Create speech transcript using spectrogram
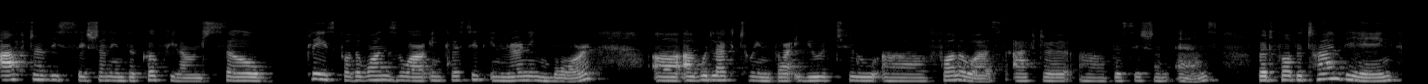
after this session in the coffee lounge. So please, for the ones who are interested in learning more, uh, I would like to invite you to uh, follow us after uh, the session ends. But for the time being,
